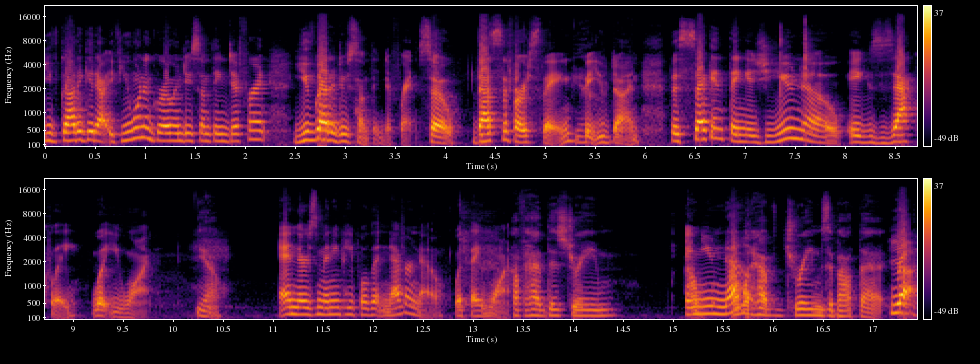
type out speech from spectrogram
You've got to get out. If you want to grow and do something different, you've got to do something different. So that's the first thing that you've done. The second thing is you know exactly what you want. Yeah. And there's many people that never know what they want. I've had this dream. And you know. I would have dreams about that. Yeah.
